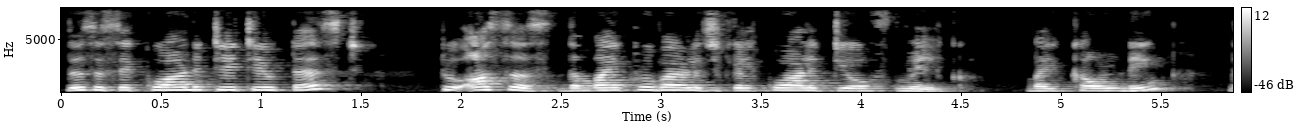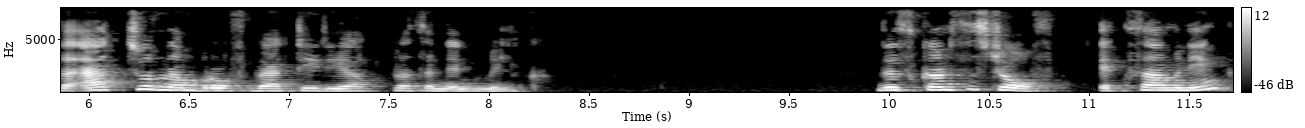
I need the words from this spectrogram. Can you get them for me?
This is a quantitative test to assess the microbiological quality of milk by counting the actual number of bacteria present in milk. This consists of examining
